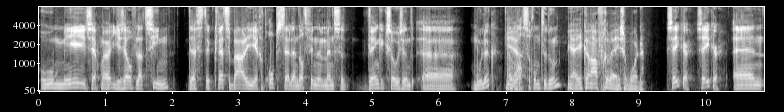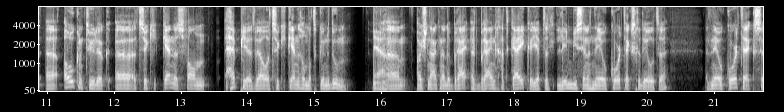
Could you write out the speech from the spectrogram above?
hoe meer je zeg maar, jezelf laat zien, des te kwetsbaarder je gaat opstellen. En dat vinden mensen, denk ik, sowieso eh, moeilijk en Ja. lastig om te doen. Ja, je kan afgewezen worden. Zeker, zeker. En eh, ook natuurlijk eh, het stukje kennis van, heb je het wel, het stukje kennis om dat te kunnen doen? Ja. Ehm, als je namelijk naar de brein, het brein gaat kijken, je hebt het limbisch en het neocortex gedeelte. Het neocortex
